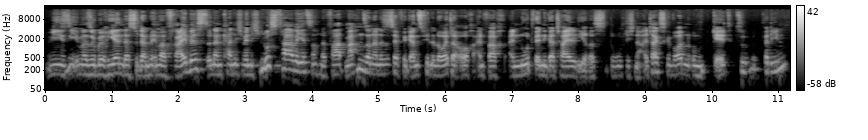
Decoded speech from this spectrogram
wie sie immer suggerieren, dass du dann immer frei bist und dann kann ich, wenn ich Lust habe, jetzt noch eine Fahrt machen, sondern es ist ja für ganz viele Leute auch einfach ein notwendiger Teil ihres beruflichen Alltags geworden, um Geld zu verdienen.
